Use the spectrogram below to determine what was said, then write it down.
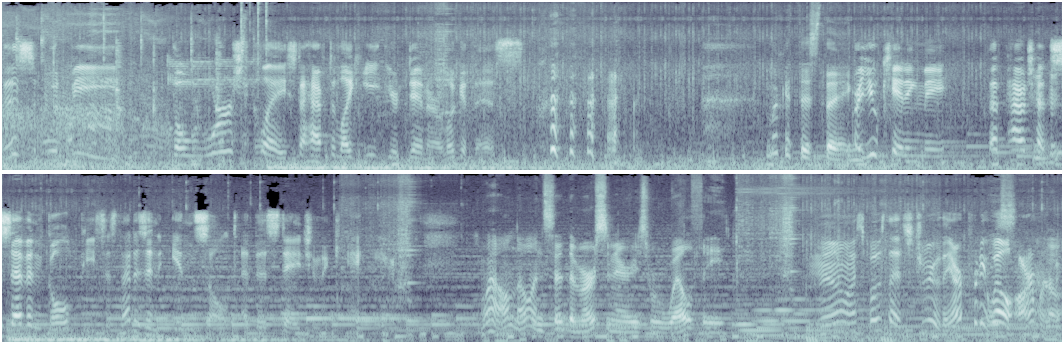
This would be the worst place to have to, like, eat your dinner. Look at this. Look at this thing. Are you kidding me? That pouch had Mhm. seven gold pieces. That is an insult at this stage in the game. Well, no one said the mercenaries were wealthy. No, I suppose that's true. They are pretty well armored. Oh.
